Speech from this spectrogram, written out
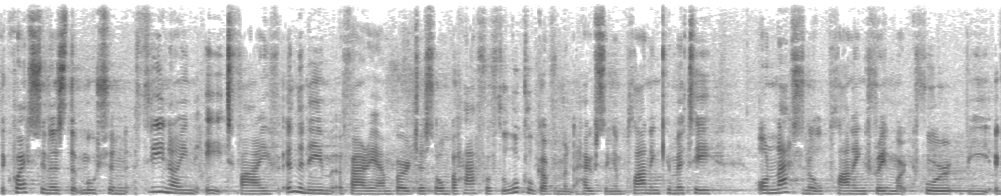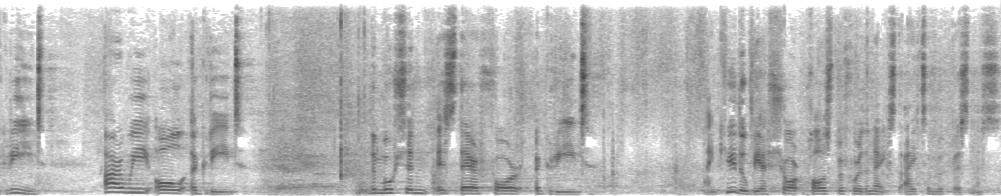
The question is that motion 3985 in the name of Ariane Burgess on behalf of the Local Government Housing and Planning Committee on National Planning Framework 4 be agreed. Are we all agreed? The motion is therefore agreed. Thank you. There will be a short pause before the next item of business.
